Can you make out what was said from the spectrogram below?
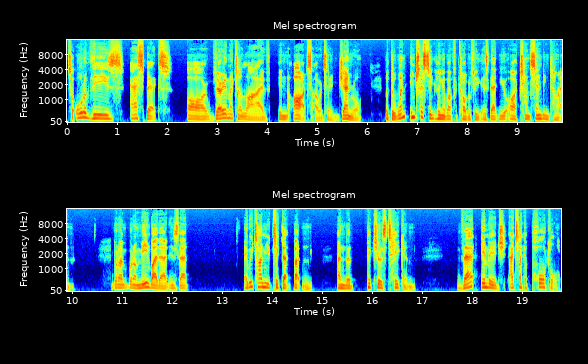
So all of these aspects are very much alive in the arts, I would say in general. But the one interesting thing about photography is that you are transcending time. What I what I mean by that is that every time you click that button and the picture is taken, that image acts like a portal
